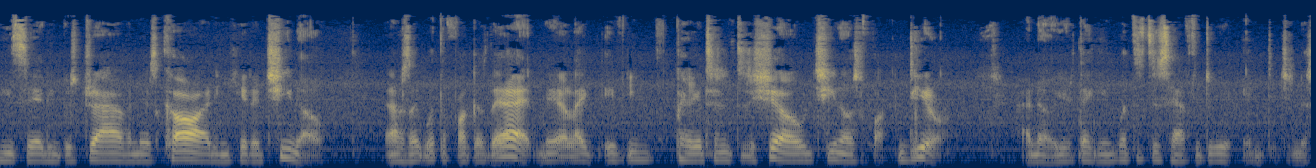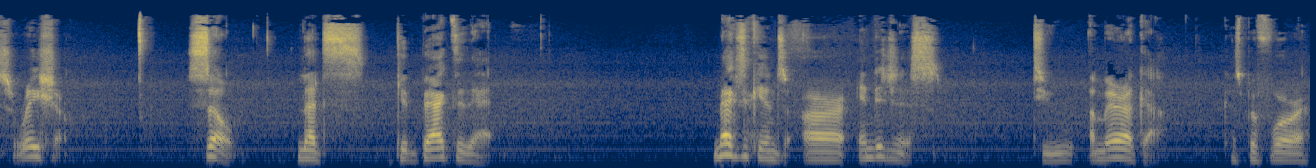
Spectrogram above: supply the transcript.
He said he was driving his car and he hit a chino. And I was like, what the fuck is that? And they're like, if you pay attention to the show, chino's fucking deer. I know you're thinking, what does this have to do with indigenous erasure? So, let's get back to that. Mexicans are indigenous to America because before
